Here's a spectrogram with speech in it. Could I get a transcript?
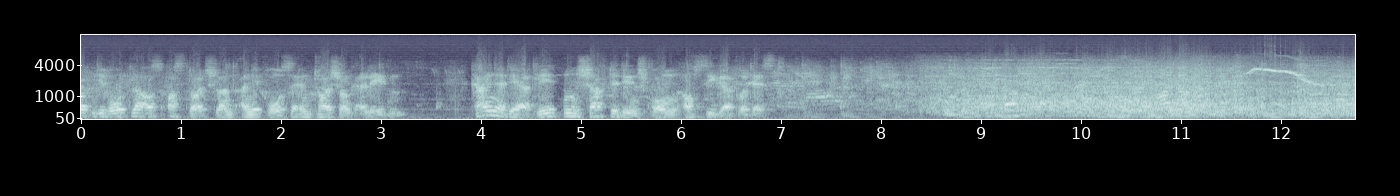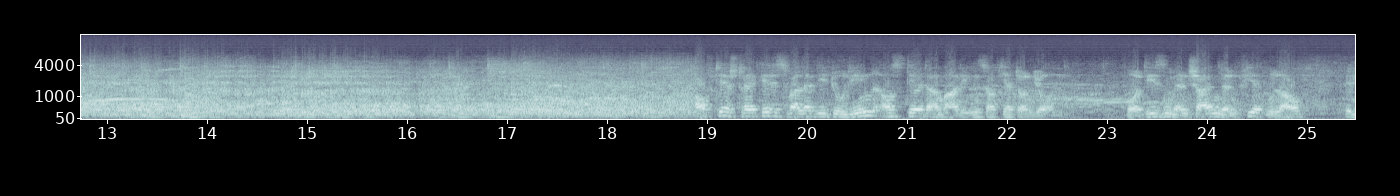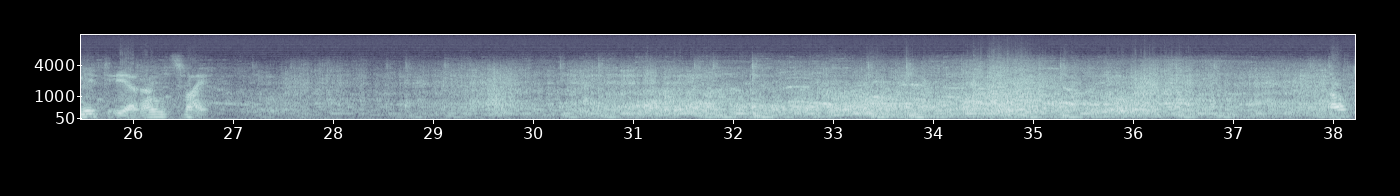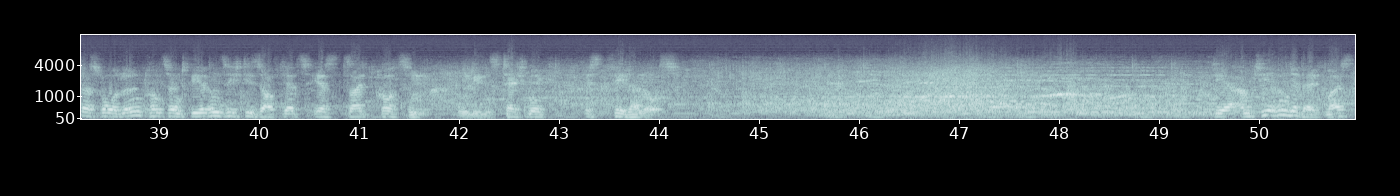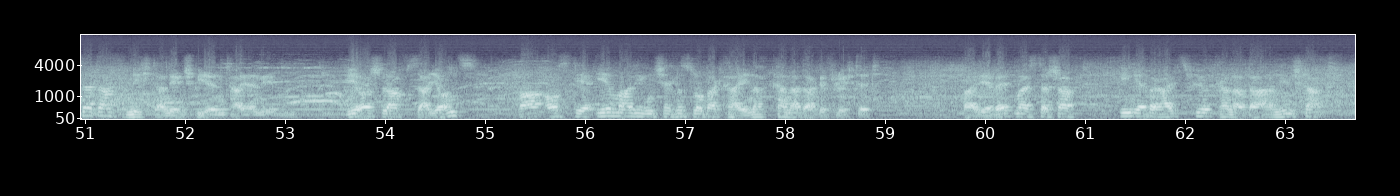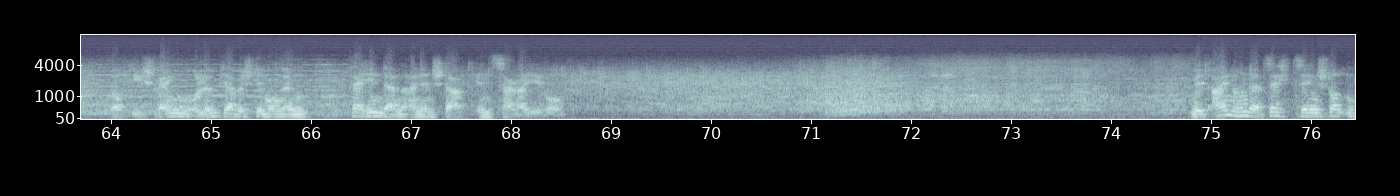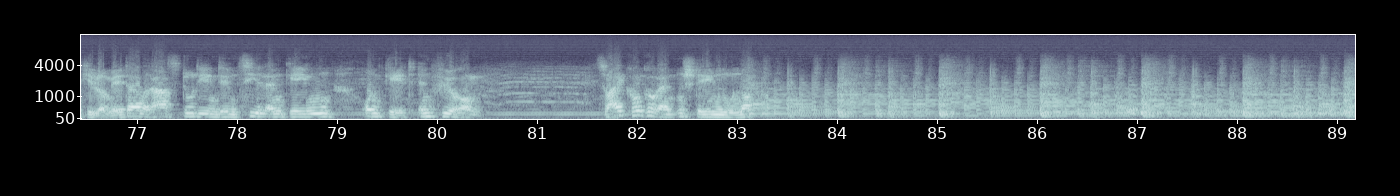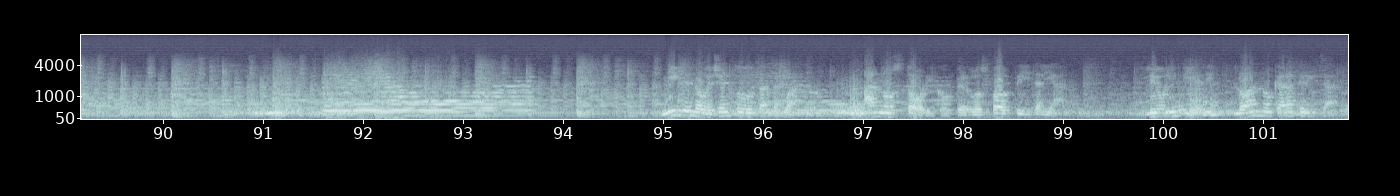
konnten die Rodler aus Ostdeutschland eine große Enttäuschung erleben. Keiner der Athleten schaffte den Sprung auf Siegerpodest. Auf der Strecke ist Valery Dudin aus der damaligen Sowjetunion. Vor diesem entscheidenden vierten Lauf belegt er Rang 2. das Rodeln konzentrieren sich die Sowjets erst seit kurzem. Dudins Technik ist fehlerlos. Der amtierende Weltmeister darf nicht an den Spielen teilnehmen. Miroslav Sajons war aus der ehemaligen Tschechoslowakei nach Kanada geflüchtet. Bei der Weltmeisterschaft ging er bereits für Kanada an den Start. Doch die strengen Olympiabestimmungen verhindern einen Start in Sarajevo. Mit 116 Stundenkilometern rast Dudin dem Ziel entgegen und geht in Führung. Zwei Konkurrenten stehen nun noch. «1984, anno storico per lo sport italiano. Le Olimpiadi lo hanno caratterizzato.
